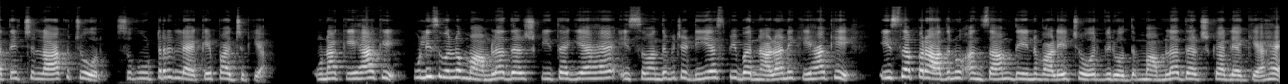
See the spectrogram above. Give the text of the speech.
ਅਤੇ ਚਲਾਕ ਚੋਰ ਸਕੂਟਰ ਲੈ ਕੇ ਭੱਜ ਗਿਆ। ਉਹਨਾਂ ਕਿਹਾ ਕਿ ਪੁਲਿਸ ਵੱਲੋਂ ਮਾਮਲਾ ਦਰਜ ਕੀਤਾ ਗਿਆ ਹੈ। ਇਸ ਸੰਬੰਧ ਵਿੱਚ ਡੀਐਸਪੀ ਬਰਨਾਲਾ ਨੇ ਕਿਹਾ ਕਿ ਇਸ ਅਪਰਾਧ ਨੂੰ ਅੰਜਾਮ ਦੇਣ ਵਾਲੇ ਚੋਰ ਵਿਰੁੱਧ ਮਾਮਲਾ ਦਰਜ ਕਰ ਲਿਆ ਗਿਆ ਹੈ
